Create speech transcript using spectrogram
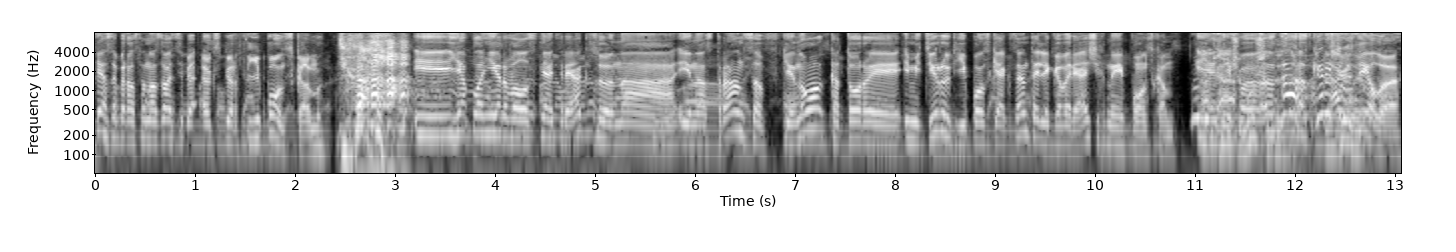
я собирался назвать себя эксперт в японском. И я планировал снять реакцию на иностранцев в кино, которые имитируют японский акцент или говорящих на японском. И я типа... Да, скорее всего сделаю.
